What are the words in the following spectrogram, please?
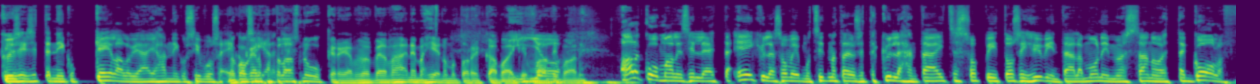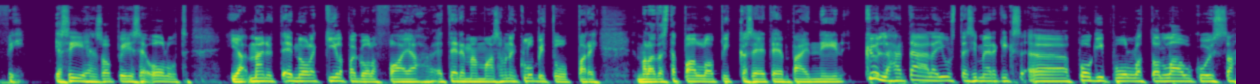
kyllä siinä sitten niinku keilailu jää ihan niinku sivuseikaksi. No kokeillut pelaa snookeria, vielä vähän enemmän hienomotorikkaa vaikin vaativaa. Niin. Alkuun mä olin silleen, että ei kyllä sovi, mutta sitten mä tajusin, että kyllähän tämä itse sopii tosi hyvin. Täällä moni myös sanoi, että golfi ja siihen sopii se olut. Ja mä nyt en ole kilpagolfaaja, että enemmän mä oon semmoinen klubituuppari. Mä laitan sitä palloa pikkasen eteenpäin, niin kyllähän täällä just esimerkiksi äh, pogipullot on laukuissa.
